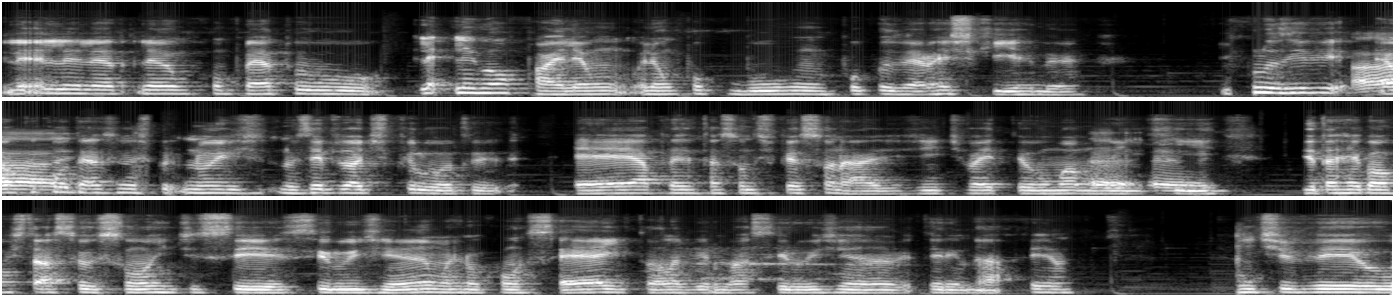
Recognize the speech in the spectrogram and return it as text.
Ele, ele- ele é, ele é um completo. Ele é, é igual o pai, ele é, um, ele é um pouco burro, um pouco zero à esquerda. Inclusive, é o que Ai. acontece nos, nos, nos episódios pilotos. é a apresentação dos personagens. A gente vai ter uma mãe É, é. que tenta reconquistar seus sonhos de ser cirurgiã, mas não consegue, então ela vira uma cirurgiã veterinária. A gente vê o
